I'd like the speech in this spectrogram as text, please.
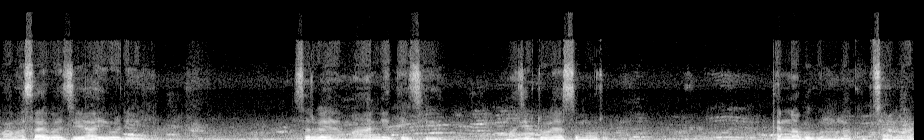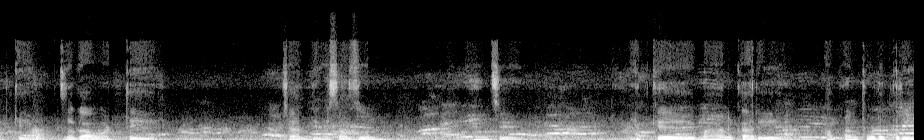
बाबासाहेबाचे आई वडील सर्व महान नेत्याचे माझ्या डोळ्यासमोर. त्यांना बघून मला खूप छान वाटते जगावं वाटते. चार दिवस अजून यांचे इतके महान कार्य आपण थोडं तरी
